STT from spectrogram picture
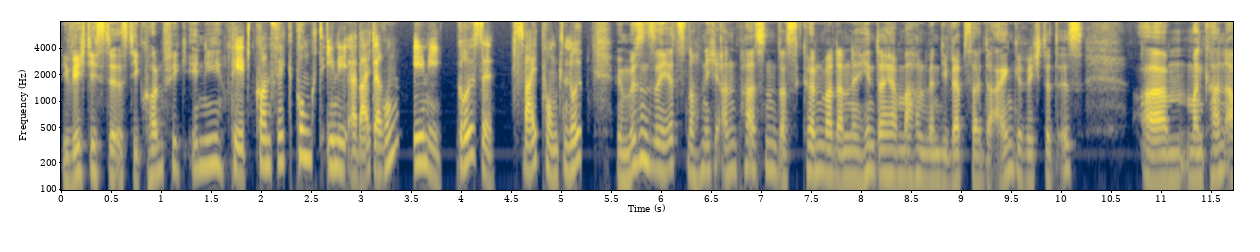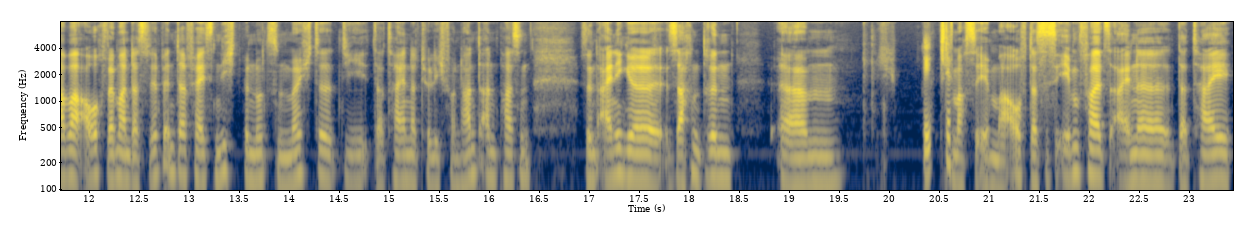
Die wichtigste ist die Config-INI. Page config.ini Erweiterung, ini, Größe, 2.0, Wir müssen sie jetzt noch nicht anpassen. Das können wir dann hinterher machen, wenn die Webseite eingerichtet ist. Ähm, man kann aber auch, wenn man das Webinterface nicht benutzen möchte, die Datei natürlich von Hand anpassen. Sind einige Sachen drin. Ähm, ich mache sie eben mal auf. Das ist ebenfalls eine Datei,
